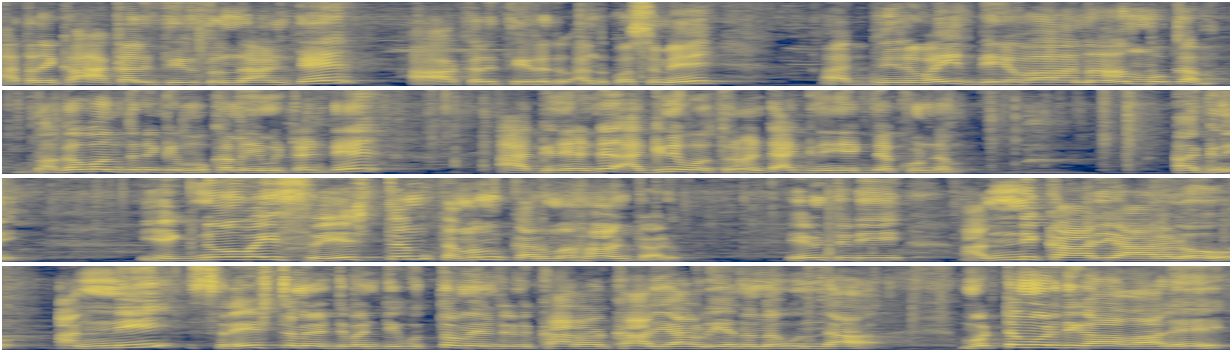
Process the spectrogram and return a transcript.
అతనికి ఆకలి తీరుతుందా అంటే ఆకలి తీరదు. అందుకోసమే అగ్నిర్వై దేవానా ముఖం భగవంతునికి ముఖం ఏమిటంటే అగ్ని అంటే అగ్నిహోత్రం అంటే అగ్ని యజ్ఞకుండం అగ్ని. యజ్ఞోవై శ్రేష్టం తమం కర్మ అంటాడు. ఏమిటిది? అన్ని కార్యాలలో అన్ని శ్రేష్టమైనటువంటి ఉత్తమమైనటువంటి కార్య కార్యాలు ఏదన్నా ఉందా? మొట్టమొదటిది కావాలి.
